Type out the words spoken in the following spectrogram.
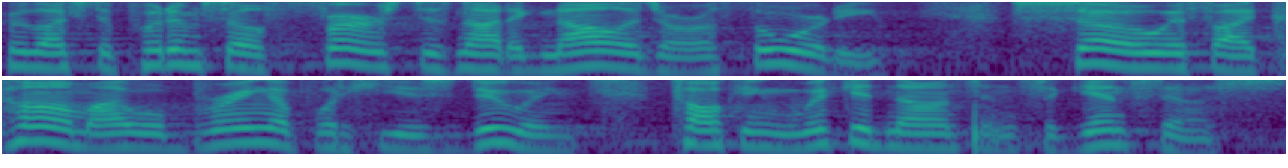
who likes to put himself first, does not acknowledge our authority. So, if I come, I will bring up what he is doing, talking wicked nonsense against us.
